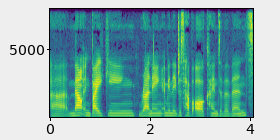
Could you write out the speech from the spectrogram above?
Uh, mountain biking, running. I mean, they just have all kinds of events.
